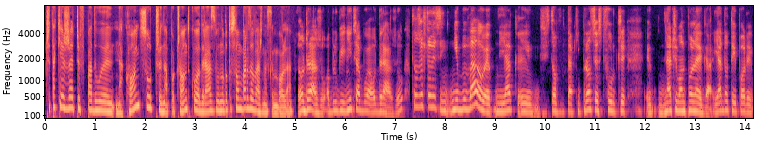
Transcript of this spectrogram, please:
czy takie rzeczy wpadły na końcu, czy na początku od razu, no bo to są bardzo ważne symbole. Od razu, oblubienica była od razu. To zresztą jest niebywałe, jak y, to taki proces twórczy, y, na czym on polega. Ja do tej pory,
